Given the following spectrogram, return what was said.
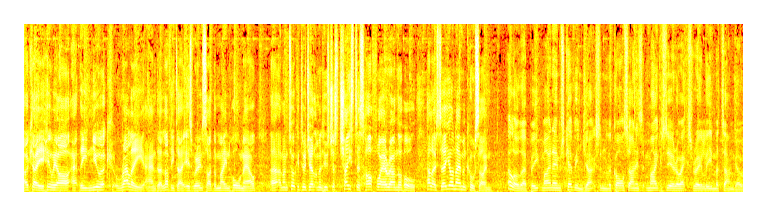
Okay, here we are at the Newark Rally, and a lovely day it is. We're inside the main hall now, uh, and I'm talking to a gentleman who's just chased us halfway around the hall. Hello, sir, your name and call sign? Hello there, Pete. My name's Kevin Jackson, and the call sign is Mike Zero X-Ray Lima Tango.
